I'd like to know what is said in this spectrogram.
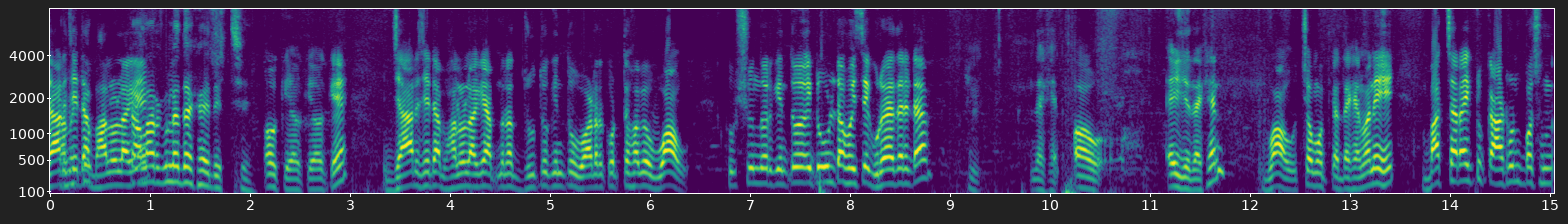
যার যেটা ভালো লাগে কালারগুলো দেখাই দিচ্ছি। ওকে ওকে ওকে। যার যেটা ভালো লাগে আপনারা দ্রুত কিন্তু অর্ডার করতে হবে। ওয়াও খুব সুন্দর কিন্তু একটু উল্টা হয়েছে ঘুরে দেন এটা। দেখেন ও এই যে দেখেন ওয়াও চমৎকার দেখেন। মানে বাচ্চারা একটু কার্টুন পছন্দ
